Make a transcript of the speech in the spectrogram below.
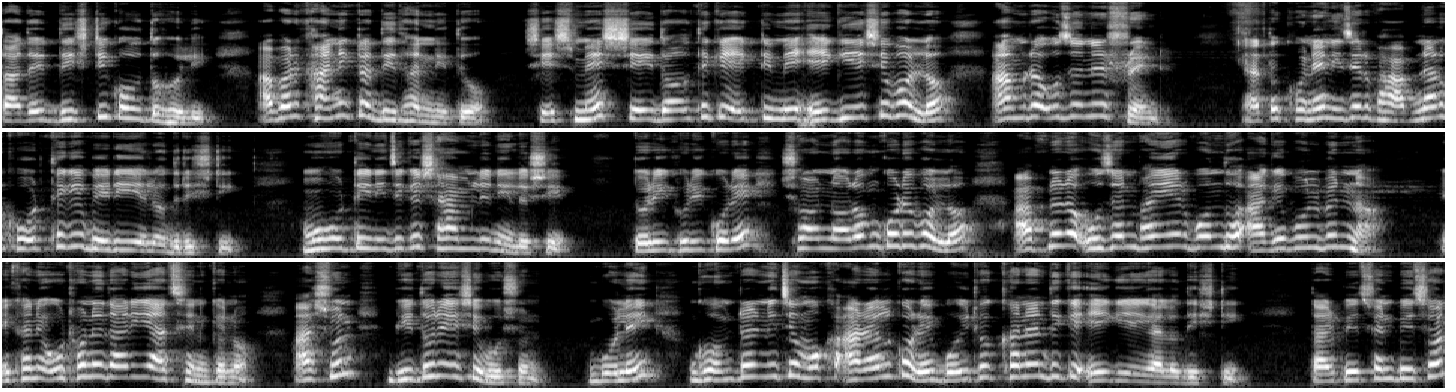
তাদের দৃষ্টি কৌতূহলী। আবার খানিকটা দ্বিধান্বিতও শেষমেশ সেই দল থেকে একটি মেয়ে এগিয়ে এসে বলল, আমরা উজানের ফ্রেন্ড এতক্ষণে নিজের ভাবনার ঘোর থেকে বেরিয়ে এলো দৃষ্টি। মুহূর্তে নিজেকে সামলে নিল সে। তড়িঘড়ি করে স্বর নরম করে বলল, আপনারা উজান ভাইয়ের বন্ধু আগে বলবেন না? এখানে উঠোনে দাঁড়িয়ে আছেন কেন? আসুন, ভিতরে এসে বসুন। বলেই ঘোমটার নিচে মুখ আড়াল করে বৈঠকখানার দিকে এগিয়ে গেল দৃষ্টি। তার পেছন পেছন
